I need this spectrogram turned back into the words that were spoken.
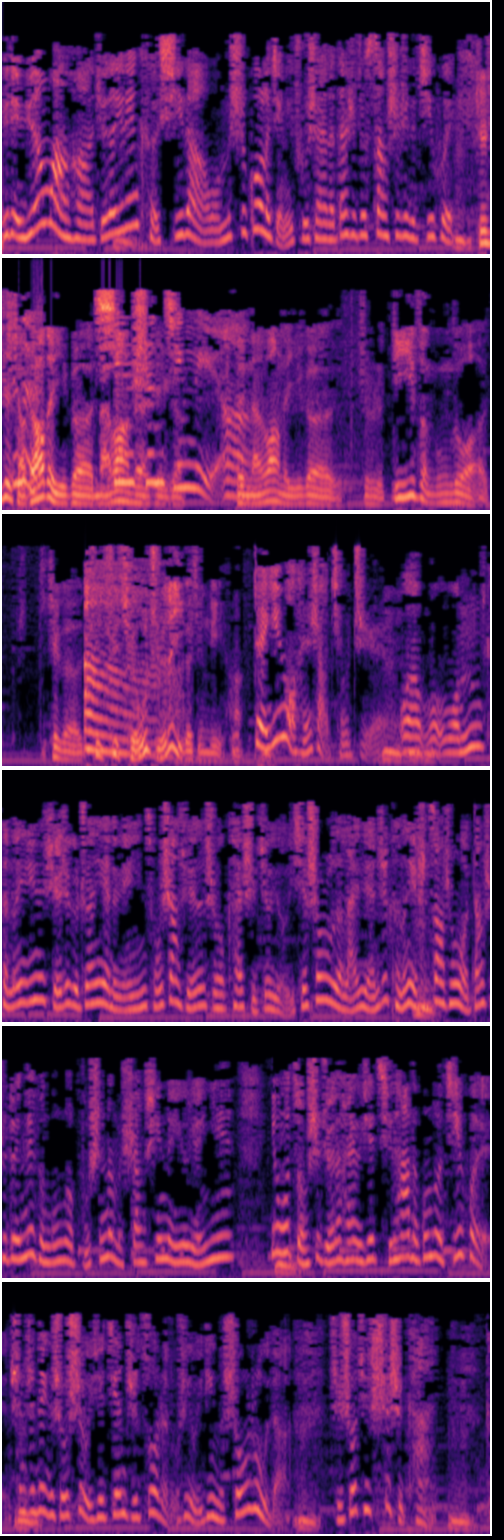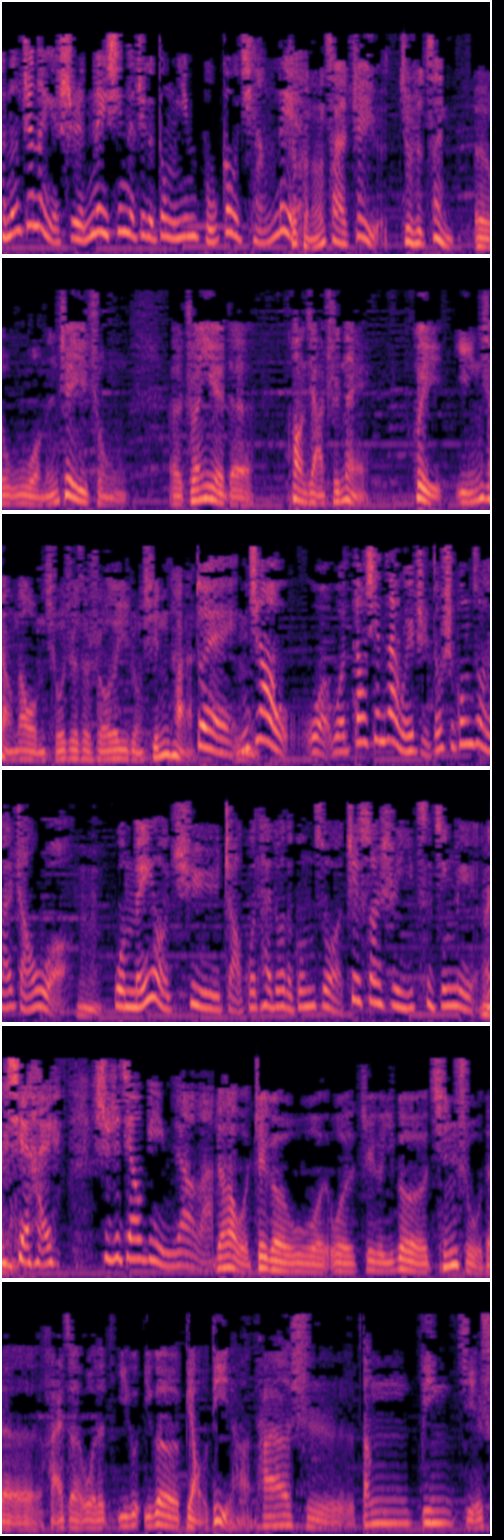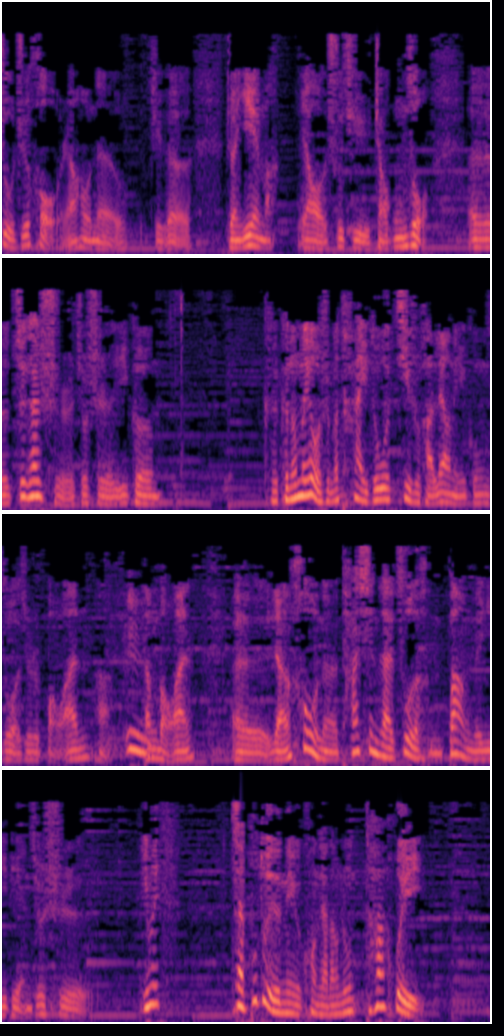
有点冤枉哈，觉得有点可惜的。我们是过了简历初筛的，但是就丧失这个机会。嗯，这是小昭的一个难忘的亲身经历啊，对难忘的一个就是第一份工作，这个去啊去求职的一个经历哈。对，因为我很少求职，嗯。我我我们可能因为学这个专业的原因，从上学的时候开始就有一些收入的来源，这可能也是嗯造成我当时对那份工作不是那么上心的一个原因，因为我总是觉得还有一些其他的工作机会，甚至那个时候是有一些兼职做着的，我是有一定的收入的，嗯。只是说去试试看，嗯，可能真的也是内心的这个动因不够强烈，就可能在这个就是在呃我们这一种呃专业的框架之内，会影响到我们求职的时候的一种心态。对，嗯你知道我我到现在为止都是工作来找我，嗯我没有去找过太多的工作，这算是一次经历，嗯而且还失之交臂，你知道吧？知道我这个我我这个一个亲属的孩子，我的一个一个表弟哈、他是当兵结束之后，然后呢这个转业嘛，要出去找工作，呃，最开始就是一个。可可能没有什么太多技术含量的一个工作，就是保安啊，嗯。当保安。呃，然后呢，他现在做的很棒的一点就是，因为在部队的那个框架当中，他会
